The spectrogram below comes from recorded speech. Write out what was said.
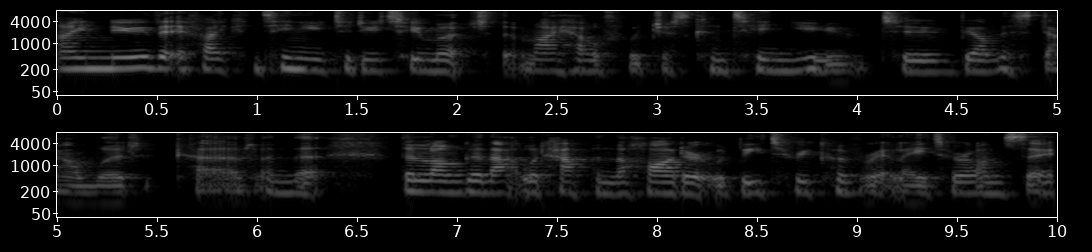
I knew that if I continued to do too much, that my health would just continue to be on this downward curve, and that the longer that would happen, the harder it would be to recover it later on. So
